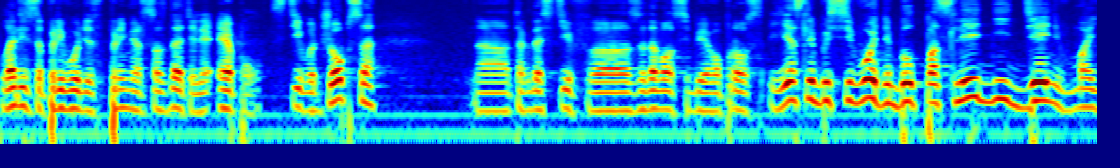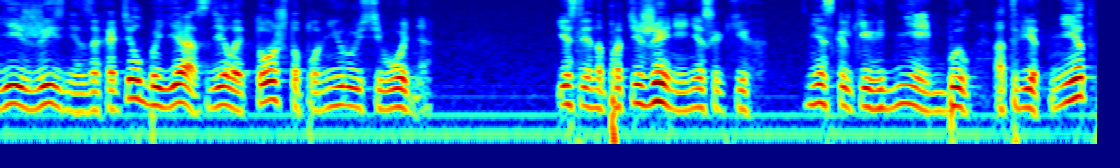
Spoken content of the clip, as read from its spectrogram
Лариса приводит в пример создателя Apple Стива Джобса. А, тогда Стив а, задавал себе вопрос, если бы сегодня был последний день в моей жизни, захотел бы я сделать то, что планирую сегодня? Если на протяжении нескольких, нескольких дней был ответ нет,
